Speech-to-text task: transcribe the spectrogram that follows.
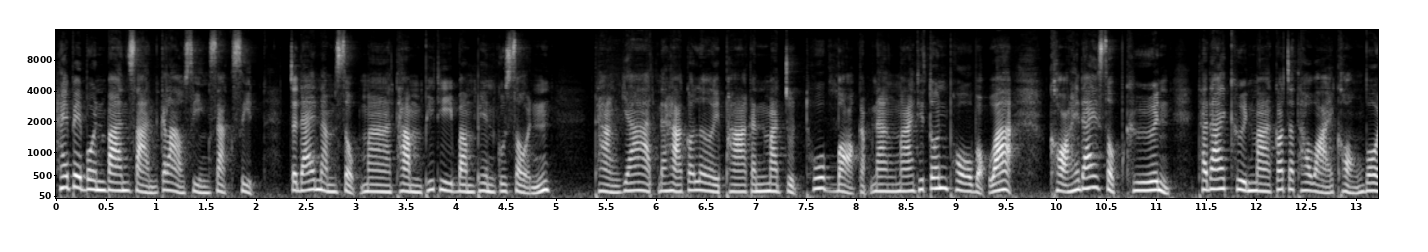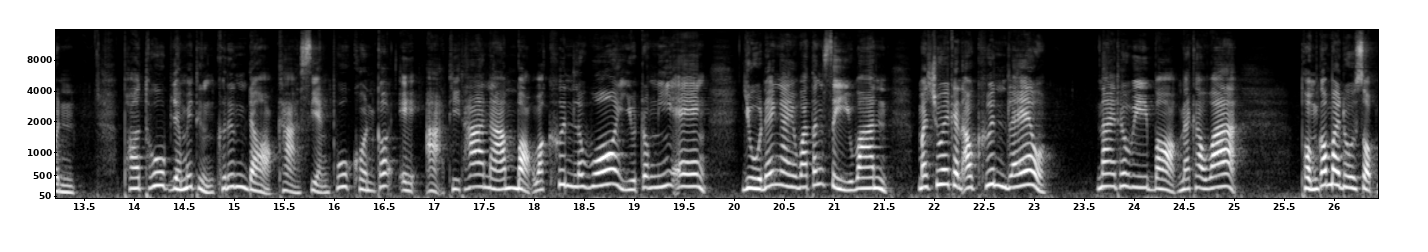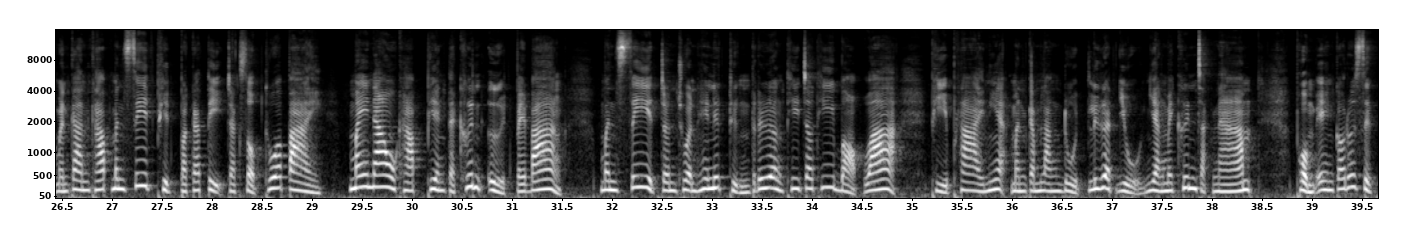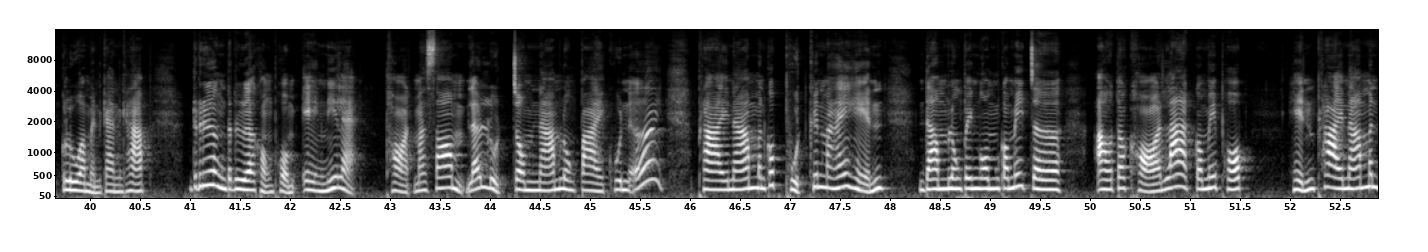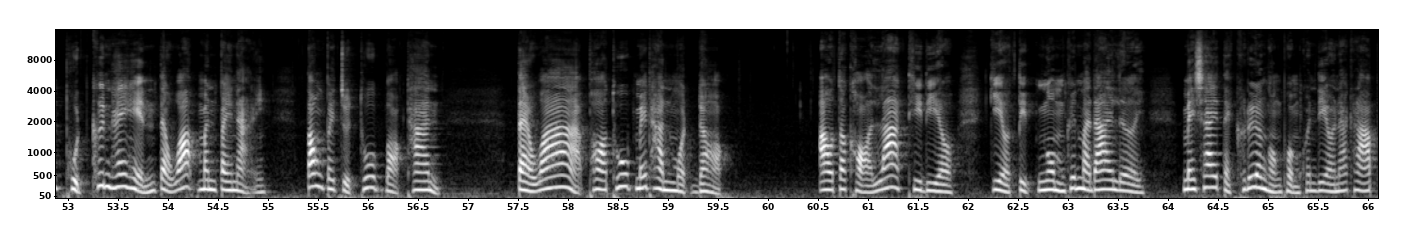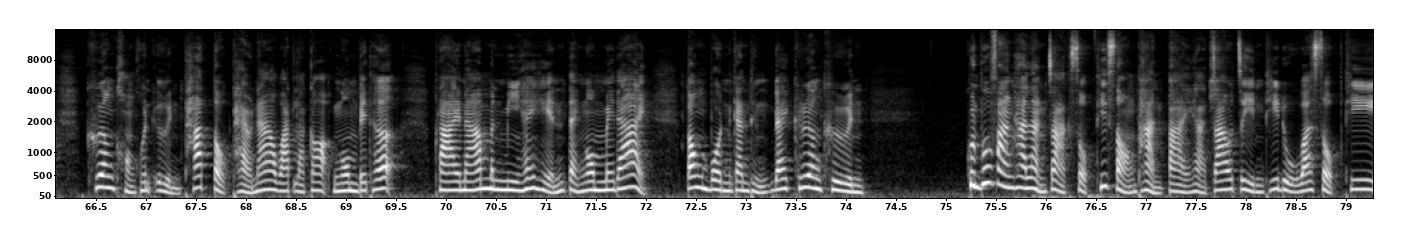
ให้ไปบนบานสารกล่าวสิ่งศักดิ์สิทธิ์จะได้นำศพมาทำพิธีบำเพ็ญกุศล ทางญาตินะคะ ก็เลยพากันมาจุดธูปบอกกับนางไม้ที่ต้นโพบอกว่า ขอให้ได้ศพคืน ถ้าได้คืนมาก็จะถวายของบน พอทูบยังไม่ถึงครึ่งดอกค่ะ เสียงผู้คนก็เอะอะที่ท่าน้ำบอกว่าขึ้นแล้วโว้ยอยู่ตรงนี้เอง อยู่ได้ไงวะตั้งสี่วัน มาช่วยกันเอาขึ้นเร็วนายทวีบอกนะคะว่า ผมก็มาดูศพเหมือนกันครับ มันซีดผิดปกติจากศพทั่วไป ไม่เน่าครับ เพียงแต่ขึ้นอืดไปบ้าง มันซีดจนชวนให้นึกถึงเรื่องที่เจ้าที่บอกว่า ผีพรายเนี่ยมันกำลังดูดเลือดอยู่ยังไม่ขึ้นจากน้ำผมเองก็รู้สึกกลัวเหมือนกันครับ เรื่องเรือของผมเองนี่แหละ ถอดมาซ่อมแล้วหลุดจมน้ำลงไปคุณเอ้ย พรายน้ำมันก็ผุดขึ้นมาให้เห็นดำลงไปงมก็ไม่เจอ เอาตะขอลากก็ไม่พบ เห็นพรายน้ำมันผุดขึ้นให้เห็น แต่ว่ามันไปไหน ต้องไปจุดธูปบอกท่านแต่ว่าพอทูบไม่ทันหมดดอก เอาตะขอลากทีเดียว เกี่ยวติดงมขึ้นมาได้เลย ไม่ใช่แต่เครื่องของผมคนเดียวนะครับ เครื่องของคนอื่นถ้าตกแถวหน้าวัดแล้วก็งมไปเถอะ พรายน้ำมันมีให้เห็นแต่งมไม่ได้ ต้องบนกันถึงได้เครื่องคืน คุณผู้ฟังคะหลังจากศพที่สองผ่านไปค่ะ เจ้าจีนที่ดูว่าศพที่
